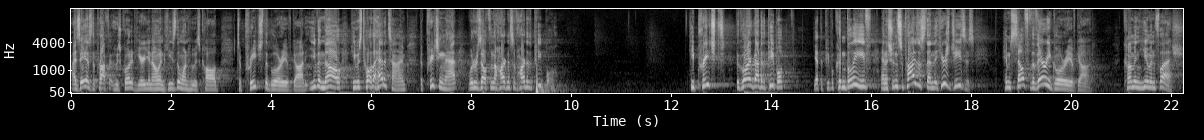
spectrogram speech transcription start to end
Isaiah is the prophet who's quoted here, you know, and he's the one who is called to preach the glory of God, even though he was told ahead of time that preaching that would result in the hardness of heart of the people. He preached the glory of God to the people, yet the people couldn't believe, and it shouldn't surprise us then that here's Jesus, himself the very glory of God, come in human flesh,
